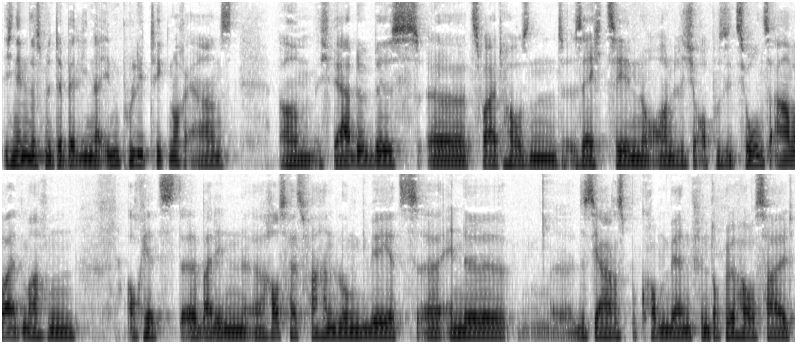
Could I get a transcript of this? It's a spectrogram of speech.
Ich nehme das mit der Berliner Innenpolitik noch ernst. Ähm, ich werde bis äh, 2016 eine ordentliche Oppositionsarbeit machen. Auch jetzt äh, bei den äh, Haushaltsverhandlungen, die wir jetzt äh, Ende äh, des Jahres bekommen werden für einen Doppelhaushalt.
